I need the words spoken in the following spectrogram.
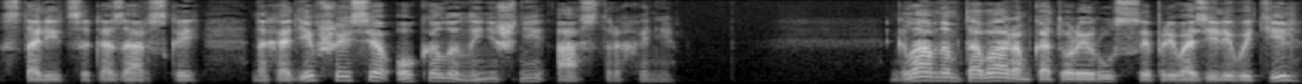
столице Казарской, находившейся около нынешней Астрахани. Главным товаром, который руссы привозили в Итиль,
